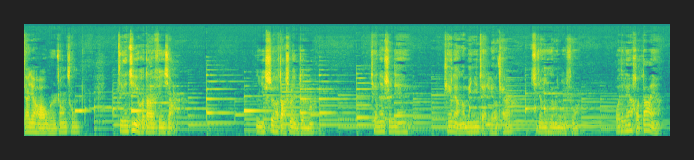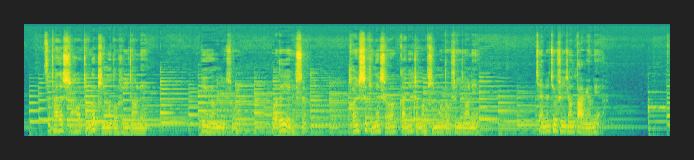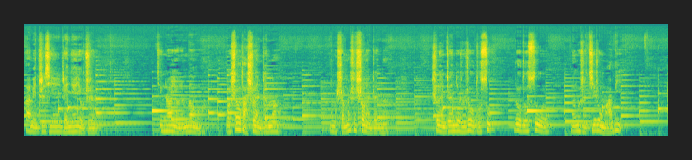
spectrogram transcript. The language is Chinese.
大家好，我是张聪，今天继续和大家分享。你适合打瘦脸针吗？前段时间听两个美女在聊天，其中一个美女说：“我的脸好大呀，自拍的时候整个屏幕都是一张脸。”另一个美女说：“我的也是，拍视频的时候感觉整个屏幕都是一张脸，简直就是一张大饼脸。”爱美之心，人皆有之。经常有人问我。我是要打瘦脸针吗？那么什么是瘦脸针呢？瘦脸针就是肉毒素，肉毒素能够使肌肉麻痹。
